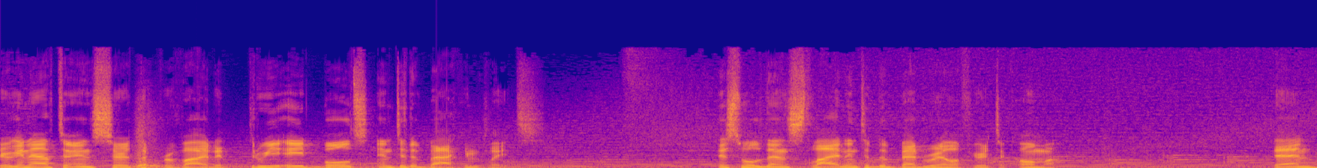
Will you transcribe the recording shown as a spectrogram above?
You're gonna have to insert the provided 3-8 bolts into the backing plates. This will then slide into the bed rail of your Tacoma. Then,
